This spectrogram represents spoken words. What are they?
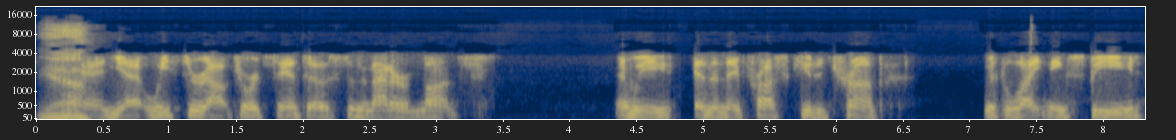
Yeah, and yet we threw out George Santos in a matter of months. And we and then they prosecuted Trump with lightning speed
